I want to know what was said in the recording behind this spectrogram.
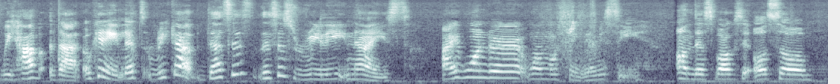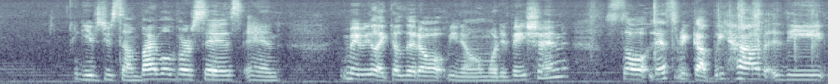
we have that. Okay, let's recap. This is, this is really nice. I wonder one more thing. Let me see. On this box, it also gives you some Bible verses and maybe like a little, you know, motivation. So let's recap. We have the,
